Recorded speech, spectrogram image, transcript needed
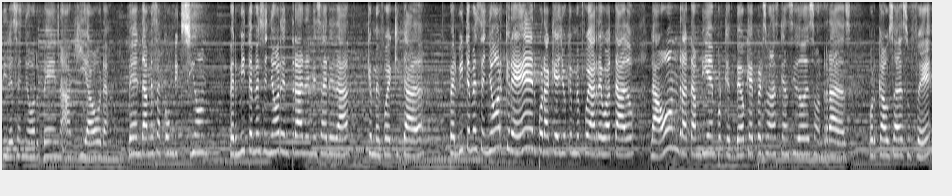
Dile, Señor, ven aquí ahora, ven, dame esa convicción. Permíteme, Señor, entrar en esa heredad que me fue quitada. Permíteme, Señor, creer por aquello que me fue arrebatado. la honra también, porque veo que hay personas que han sido deshonradas por causa de su fe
